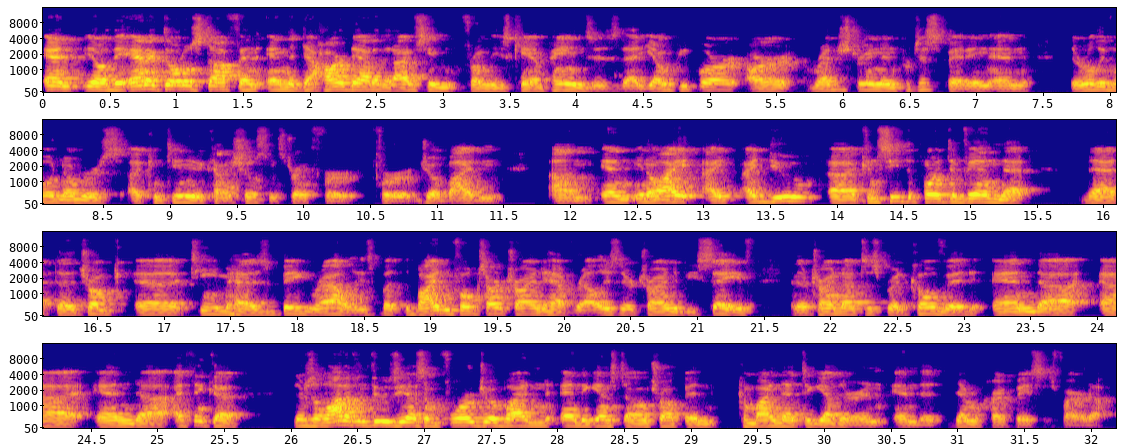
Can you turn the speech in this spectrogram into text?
And you know the anecdotal stuff and, and the hard data that i've seen from these campaigns is that young people are, are registering and participating and the early vote numbers uh, continue to kind of show some strength for for joe biden Um, and you know, I I, I do uh, concede the point to Vin that that the Trump uh, team has big rallies, but the Biden folks aren't trying to have rallies. They're trying to be safe and they're trying not to spread COVID. And uh, uh, and uh, I think uh, there's a lot of enthusiasm for Joe Biden and against Donald Trump, and combine that together, and, and the Democratic base is fired up.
